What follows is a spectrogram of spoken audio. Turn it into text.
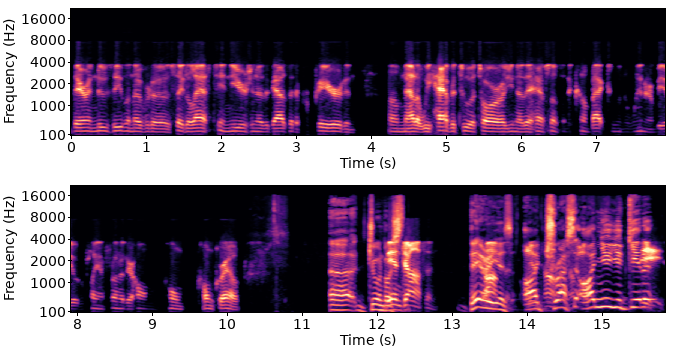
there in New Zealand over the say the last ten years. You know, the guys that are prepared, and um, now that we have the Tuatara, you know, they have something to come back to in the winter and be able to play in front of their home home home crowd. Uh, joined by Ben Johnson. There Thompson. he is. Ben I Thompson. trust. I knew you'd get Jeez. it.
